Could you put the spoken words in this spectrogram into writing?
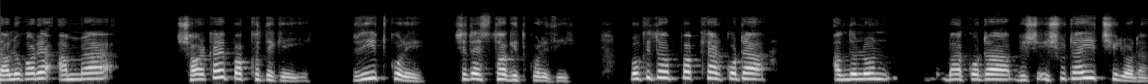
চালু করে, আমরা সরকারের পক্ষ থেকেই রিট করে সেটা স্থগিত করে দিই। প্রকৃতপক্ষে আর কোটা আন্দোলন বা কোটা ইস্যুটাই ছিল না।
